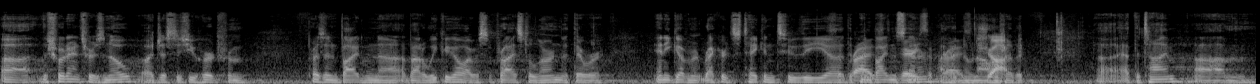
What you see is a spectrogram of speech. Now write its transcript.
Uh, the short answer is no. Uh, just as you heard from President Biden uh, about a week ago, I was surprised to learn that there were any government records taken to the, uh, the Penn Biden Very Center. I had no knowledge Shocked. of it. uh, at the time. Um,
